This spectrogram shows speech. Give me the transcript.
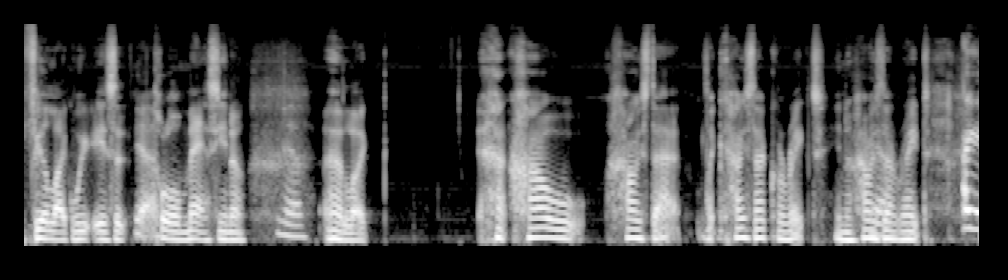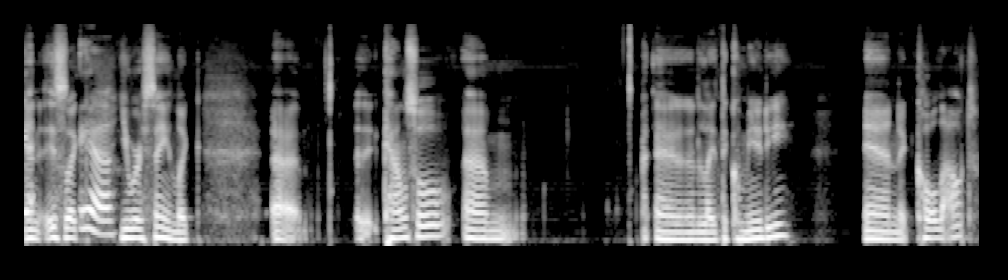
feel like we is a Yeah. total mess. You know, Yeah. uh, like h- how how is that like how is that correct? You know, how is Yeah. that right? I, and it's like yeah. you were saying like uh, uh, council um uh, like the community and call out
